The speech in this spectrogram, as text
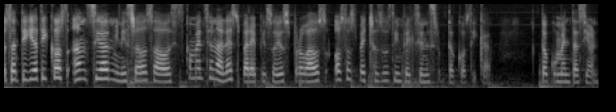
Los antibióticos han sido administrados a dosis convencionales para episodios probados o sospechosos de infección estreptocócica. Documentación.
